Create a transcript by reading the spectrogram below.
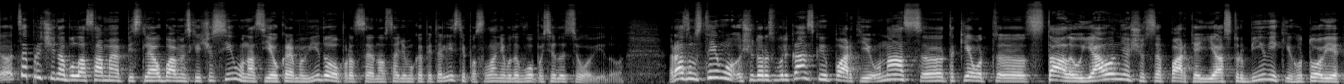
Е, Ця причина була саме після обамівських часів. У нас є окреме відео про це на останньому капіталісті. Посилання буде в описі до цього відео. Разом з тим, щодо республіканської партії, у нас е, таке от е, стале уявлення, що це партія яструбів, які готові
